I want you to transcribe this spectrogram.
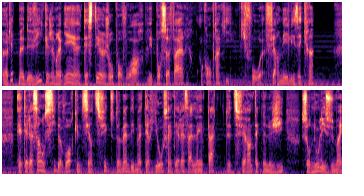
Un rythme de vie que j'aimerais bien tester un jour pour voir. Mais pour ce faire, on comprend qu'il faut fermer les écrans. Intéressant aussi de voir qu'une scientifique du domaine des matériaux s'intéresse à l'impact de différentes technologies sur nous les humains.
